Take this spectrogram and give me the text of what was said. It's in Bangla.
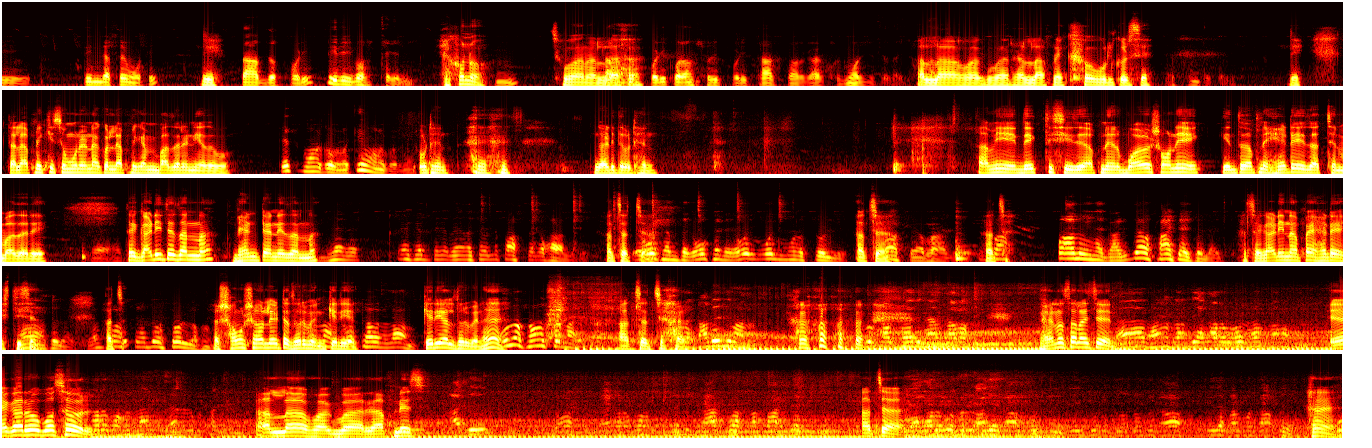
তিন তিনটা সেমটি জি। তাহাজ্জত পড়ি তিরিশ বছর থেকে নি এখনও। সুহান আল্লাহ পড়ি কোরআন শরীফ পড়ি তারপর মসজিদে যাই। আল্লাহ আকবার আল্লাহ আপনি কবুল করছে। জি। তাহলে আপনি কিছু মনে না করলে আপনাকে আমি বাজারে নিয়ে যাব। কিছু মনে করব না কি মনে করব? ওঠেন। গাড়িতে ওঠেন। আমি দেখতেছি যে আপনার বয়স অনেক কিন্তু আপনি হেঁটেই যাচ্ছেন বাজারে। তাই গাড়িতে যান না? ভ্যান ট্যানে যান না? ভাড়া নেবে। আচ্ছা আচ্ছা। আচ্ছা। আচ্ছা। আচ্ছা গাড়ি না পায় হেঁটে আসতেছেন? হ্যাঁ আচ্ছা। সমস্যা হলে এটা ধরবেন কেরিয়াল। কেরিয়াল ধরবেন হ্যাঁ? আচ্ছা আচ্ছা। ভ্যানও চালাইছেন? হ্যাঁ এগারো বছর। আল্লাহ আকবার, আপনি। আচ্ছা হ্যাঁ।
